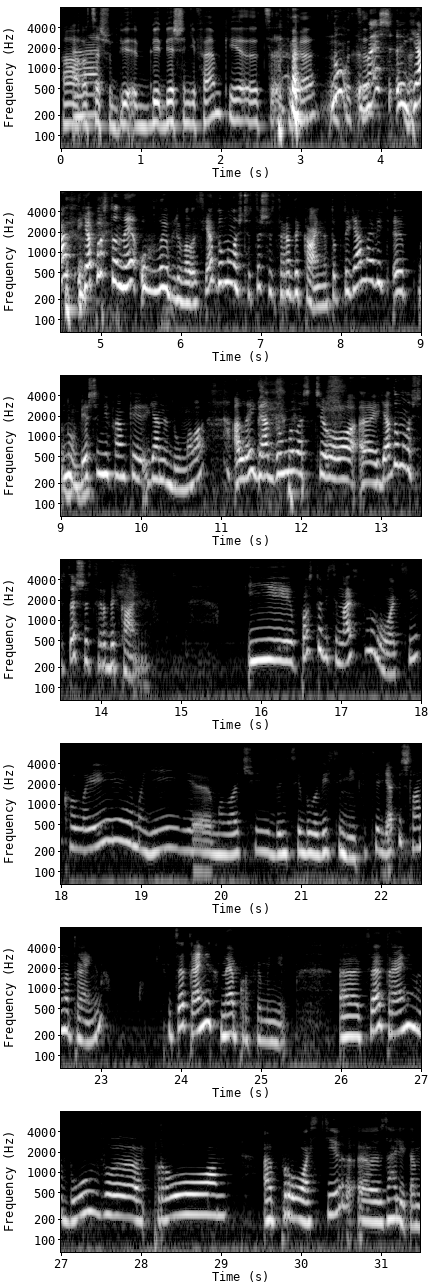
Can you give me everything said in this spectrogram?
А, Е, оце що бі- бі- бішені фемки, це така. Ну, це? знаєш, я, я просто не углиблювалась. Я думала, що це щось радикальне. Тобто я навіть ну, бішені фемки я не думала, але я думала, що я думала, що це щось радикальне. І просто в 18-му році, коли моїй е, молодшій доньці було 8 місяців, я пішла на тренінг. І це тренінг не про фемінізм. Е, Це тренінг був е, про простір, взагалі там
